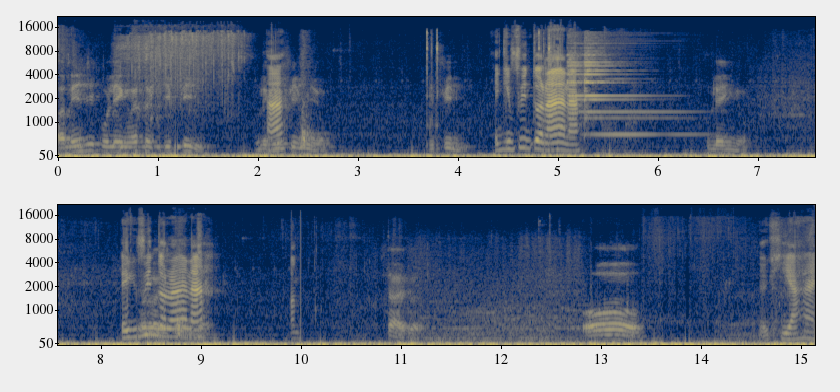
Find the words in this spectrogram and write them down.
ตอนนี้ที่กูเล็งไว้คือกิฟฟินกูเล็งกิฟฟินอยู่กิฟฟินไอ้กิฟฟินตัวนั้นอะนะกูเล็งอยู่ไอ้กิฟฟินตัวนั้นอะนะ ใช่เพื่อนโอ้ เดี๋ยวเคลียร์ให้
